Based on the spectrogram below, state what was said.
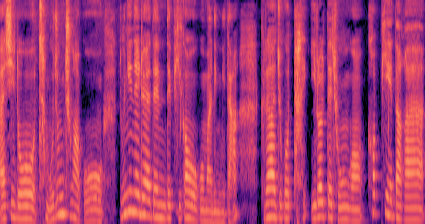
날씨도 참 우중충하고 눈이 내려야 되는데 비가 오고 말입니다. 그래가지고 딱 이럴 때 좋은 거 커피에다가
